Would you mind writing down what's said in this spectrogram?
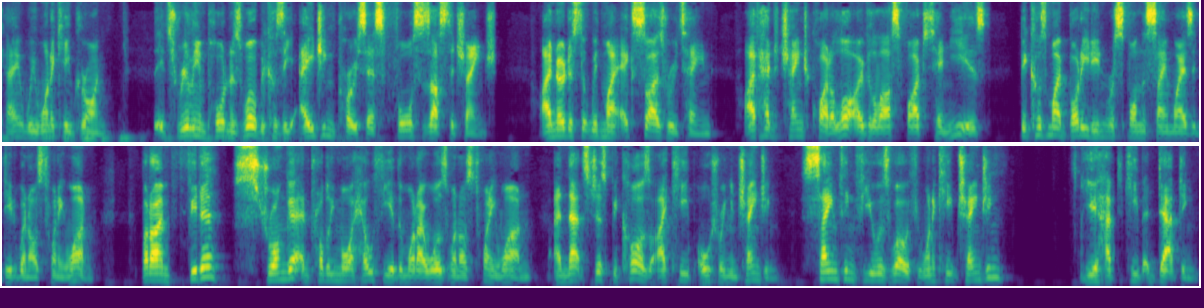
okay? We want to keep growing. It's really important as well because the aging process forces us to change. I noticed that with my exercise routine, I've had to change quite a lot over the last five to 10 years because my body didn't respond the same way as it did when I was 21. But I'm fitter, stronger, and probably more healthier than what I was when I was 21. And that's just because I keep altering and changing. Same thing for you as well. If you want to keep changing, you have to keep adapting.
